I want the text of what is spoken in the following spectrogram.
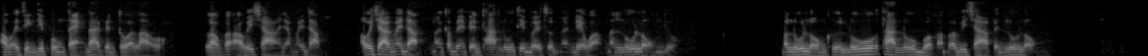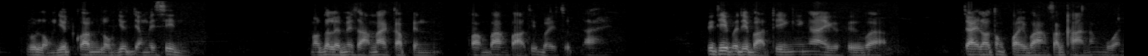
เอาไอ้สิ่งที่ปรุงแต่งได้เป็นตัวเรา เราก็เอาวิชายังไม่ดับเอาวิชาไม่ดับ มันก็ไม่เป็นธาตุรู้ที่บริสุทธิ์ มันเรียกว่ามันรู้หลงอยู่ มันรู้หลงคือรู้ธาตุรู้บวกกับอวิชชาเป็นรู้หลง รู้หลงยึดความหลงยึดยังไม่สิ้น มันก็เลยไม่สามารถกลับเป็นความว่างเปล่าที่บริสุทธิ์ได้ วิธีปฏิบัติที่ง่าย ๆ ก็คือว่า ใจเราต้องปล่อยวางสังขารทั้งมวล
